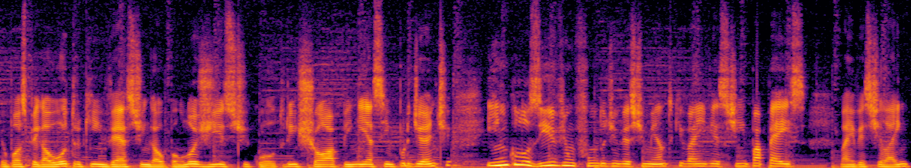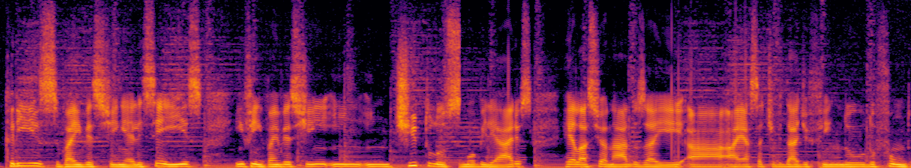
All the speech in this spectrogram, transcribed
eu posso pegar outro que investe em galpão logístico, outro em shopping e assim por diante, e inclusive um fundo de investimento que vai investir em papéis, vai investir lá em CRIs, vai investir em LCIs, enfim, vai investir em, em títulos imobiliários relacionados aí a, a essa atividade fim do, do fundo.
